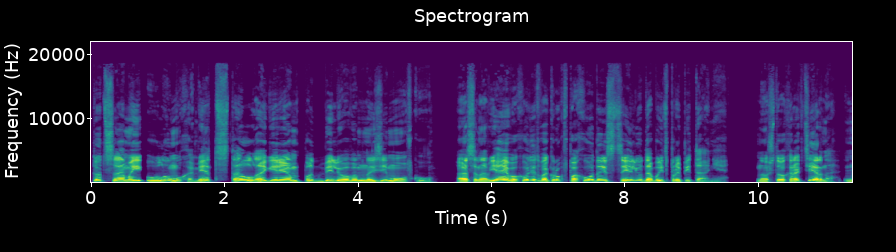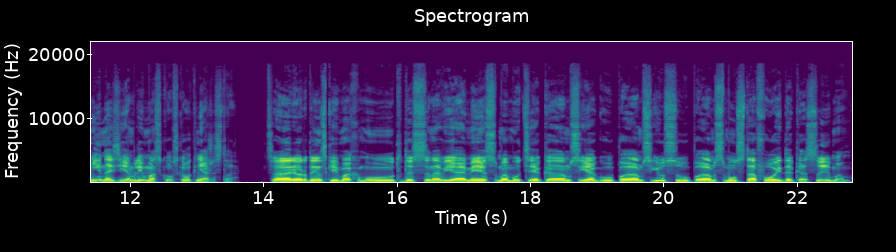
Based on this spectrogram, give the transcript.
Тот самый Улу Мухаммед стал лагерем под Белевым на зимовку, а сыновья его ходят вокруг в походы с целью добыть пропитание. Но что характерно, ни на земли московского княжества. Царь Ордынский Махмуд, да с сыновьями, с Мамутеком, с Ягупом, с Юсупом, с Мустафой да Касымом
